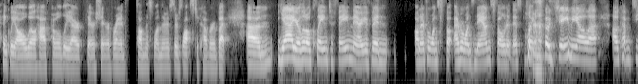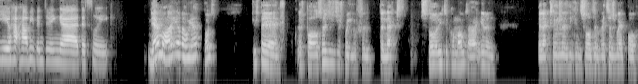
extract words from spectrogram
I think we all will have probably our fair share of rants on this one. There's there's lots to cover, but um, yeah, your little claim to fame there. You've been on everyone's fo- everyone's nan's phone at this point. so Jamie, I'll uh, I'll come to you. How, how have you been doing uh, this week? Yeah, I'm alright. You know, yeah, good. Just uh, as Paul says, you're just waiting for the next story to come out, aren't you? And the next thing that he can sort of hit us with. But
